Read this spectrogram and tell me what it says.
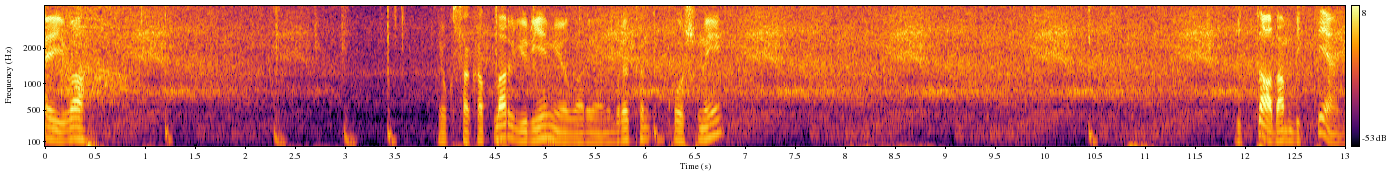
Eyvah. Yok sakatlar yürüyemiyorlar yani. Bırakın koşmayı. Bitti adam bitti yani.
